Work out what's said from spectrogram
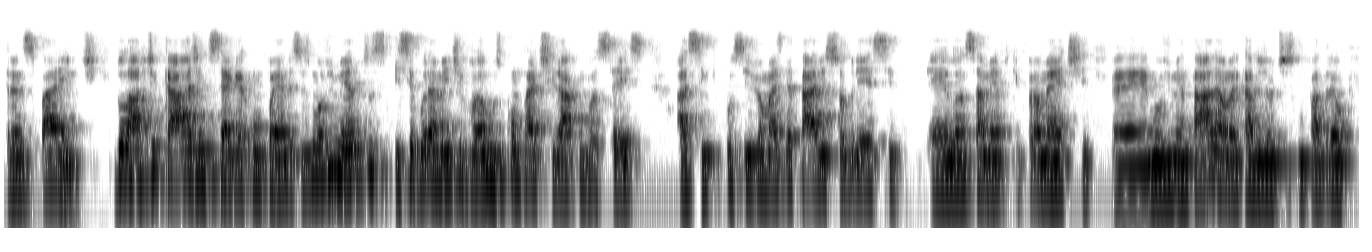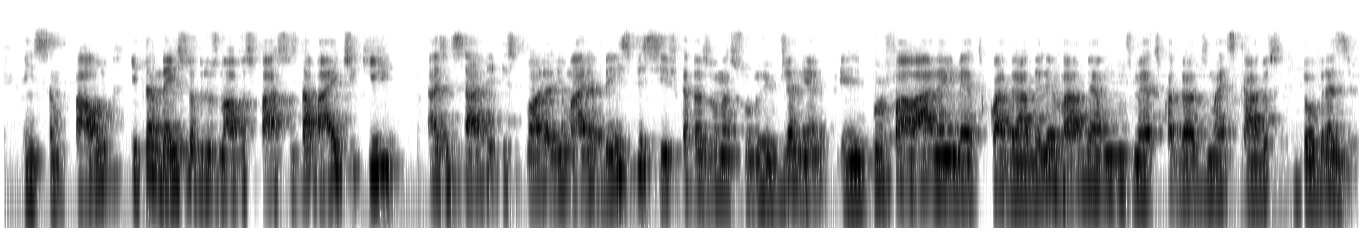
transparente. Do lado de cá, a gente segue acompanhando esses movimentos e seguramente vamos compartilhar com vocês assim que possível mais detalhes sobre esse é, lançamento que promete é, movimentar né, o mercado de altíssimo padrão em São Paulo e também sobre os novos passos da Byte, que a gente sabe explora ali uma área bem específica da zona sul do Rio de Janeiro. E por falar né, em metro quadrado elevado, é um dos metros quadrados mais caros do Brasil.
